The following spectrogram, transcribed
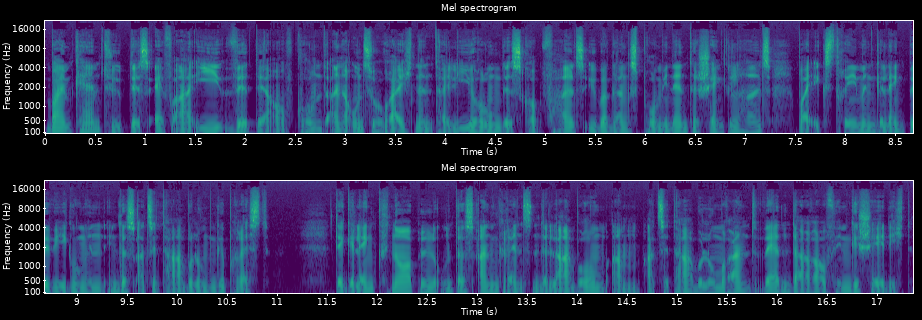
beim Cam-Typ des FAI wird der aufgrund einer unzureichenden Taillierung des Kopf-Hals-Übergangs prominente Schenkelhals bei extremen Gelenkbewegungen in das Acetabulum gepresst. Der Gelenkknorpel und das angrenzende Labrum am Acetabulumrand werden daraufhin geschädigt.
